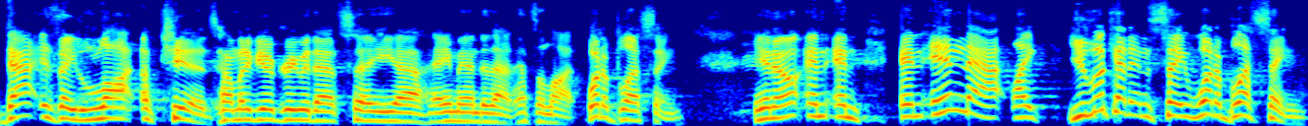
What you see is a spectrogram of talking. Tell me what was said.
That is a lot of kids. How many of you agree with that? Say yeah, amen to that. That's a lot. What a blessing you know and and and in that like you look at it and say what a blessing.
